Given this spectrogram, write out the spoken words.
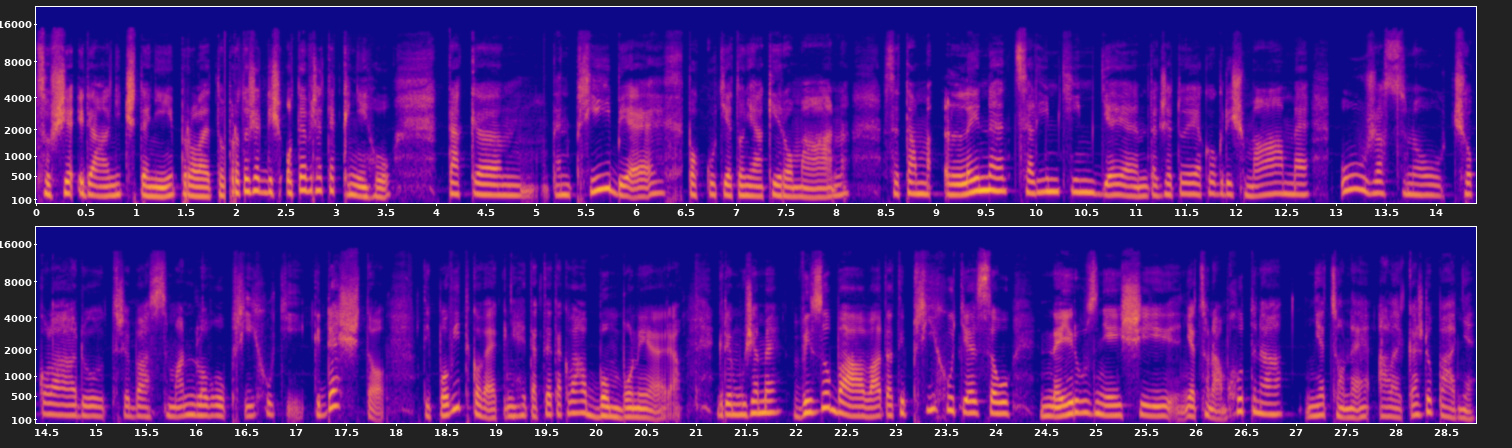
což je ideální čtení pro léto, protože když otevřete knihu, tak ten příběh, pokud je to nějaký román, se tam line celým tím dějem, takže to je jako když máme úžasnou čokoládu třeba s mandlovou příchutí. Kdežto ty povídkové knihy, tak to je taková bomboniéra, kde můžeme vyzobávat a ty příchutě jsou nejrůznější, něco nám chutná, něco ne, ale každopádně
